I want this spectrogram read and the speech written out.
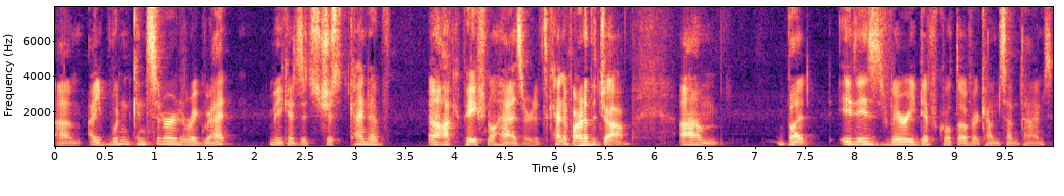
Um, I wouldn't consider it a regret because it's just kind of an occupational hazard. It's kind of part of the job. Um, but it is very difficult to overcome sometimes.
